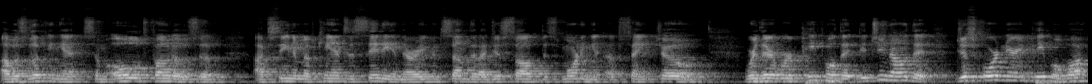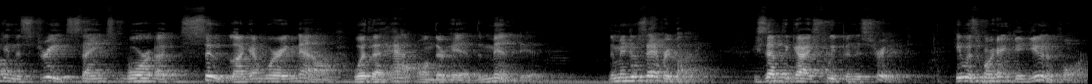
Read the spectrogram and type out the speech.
I was looking at some old photos of, I've seen them of Kansas City, and there are even some that I just saw this morning of St. Joe, where there were people that, did you know that just ordinary people walking the streets, saints, wore a suit like I'm wearing now with a hat on their head? The men did. I mean, it was everybody, except the guy sweeping the street. He was wearing a uniform.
